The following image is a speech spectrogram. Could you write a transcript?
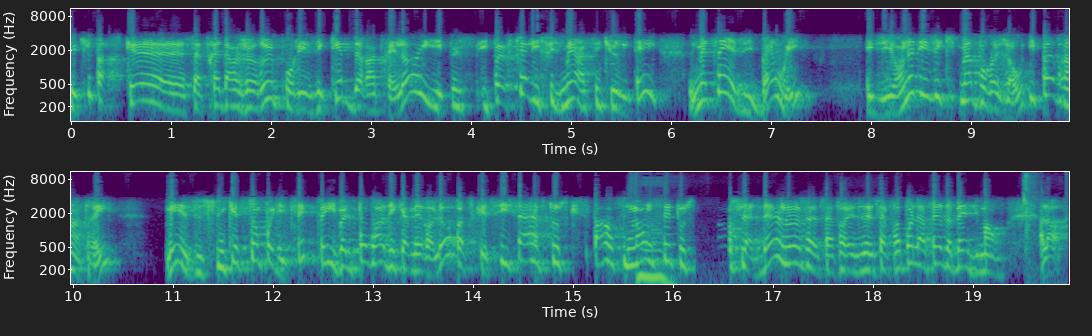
c'est-tu parce que euh, ça serait dangereux pour les équipes de rentrer là? Ils, ils peuvent aller filmer en sécurité? Le médecin a dit, ben oui. Il dit, on a des équipements pour eux autres, ils peuvent rentrer. Mais c'est une question politique, ils veulent pas voir des caméras là parce que s'ils savent tout ce qui se passe, le monde mhm. sait tout ce qui là-dedans, là, ça, ça, fera, fera pas l'affaire de bien du monde. Alors,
